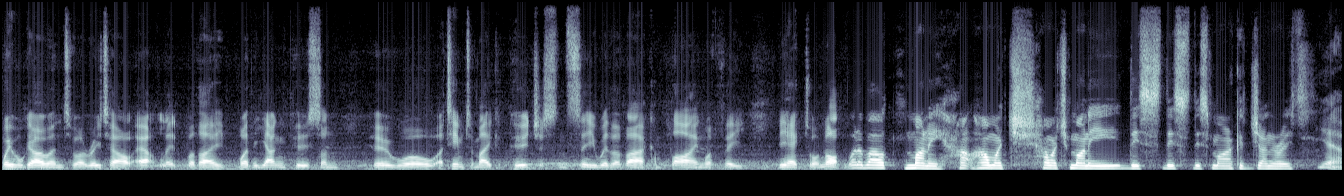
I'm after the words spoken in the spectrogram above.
we will go into a retail outlet with a with a young person who will attempt to make a purchase and see whether they're complying with the, the act or not. What about money? How, how much how much money this this this market generates? Yeah.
